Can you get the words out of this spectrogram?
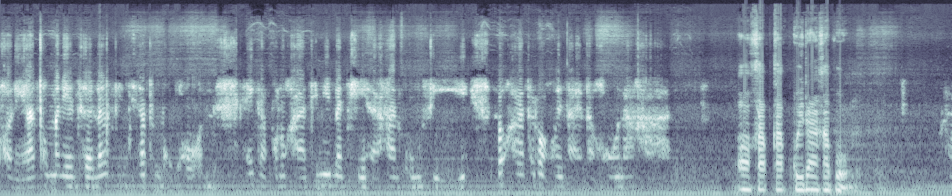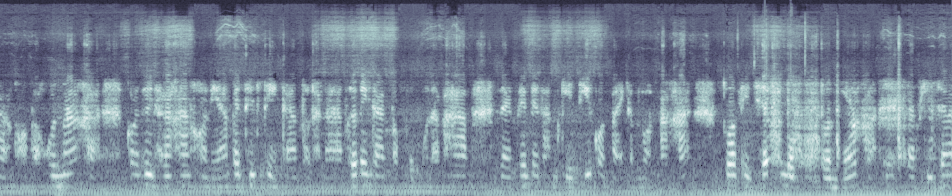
ขออนุญาตโทรมาเรียนเชิญเรื่องสินเชื่อส่วนบุคคลให้กับลูกค้าที่มีบัญชีธนาคารกรุงศรีลูกค้าสะดวกหวยจ่ายสักครู่นะคะ อ๋อครับครับคุยได้ครับผม ค่ะ ขอบพระคุณมากค่ะ ก่อนอื่นธนาคารขออนุญาตบันทึกเสียงการสนทนาเพื่อเป็นการปรับปรุงคุณภาพ และเป็นไปตามเกณฑ์ที่กฎหมายกำหนดนะคะ ตัวสินเชื่อส่วนบุคคลตัวนี้ค่ะจะพิจาร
